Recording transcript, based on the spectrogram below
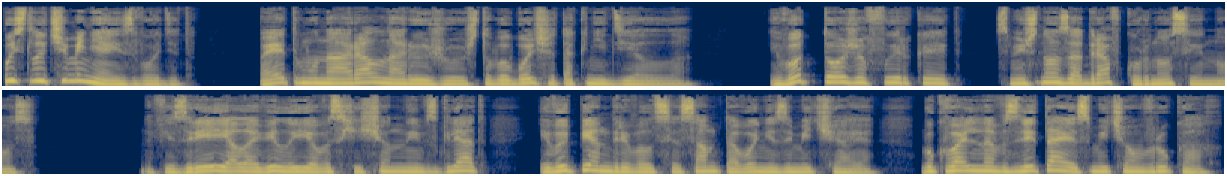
Пусть лучше меня изводит. Поэтому наорал на рыжую, чтобы больше так не делала. И вот тоже фыркает, смешно задрав курносый нос. На физре я ловил ее восхищенный взгляд и выпендривался, сам того не замечая, буквально взлетая с мечом в руках.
